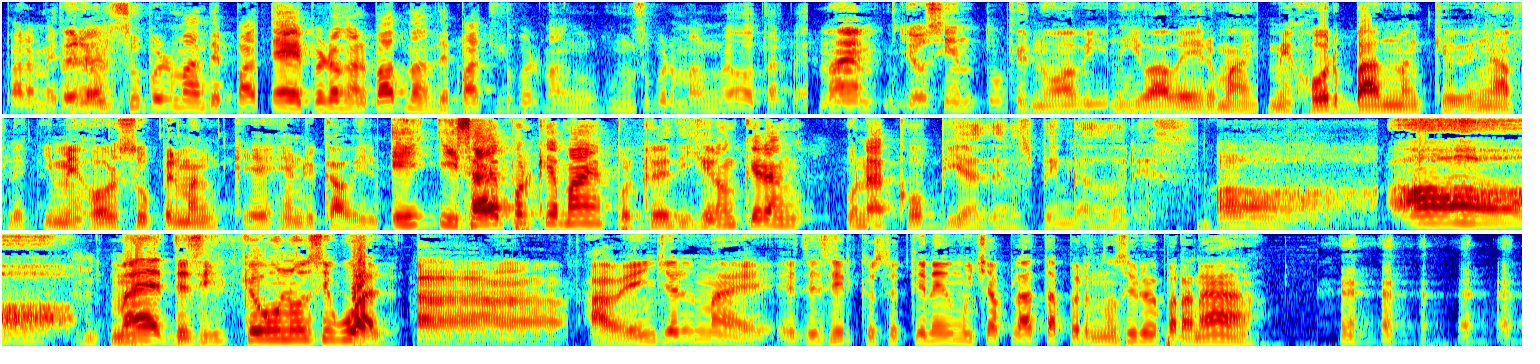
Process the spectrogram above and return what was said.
Para meter Pero- al Superman de Pat. Eh, perdón, al Batman de Patty. Superman, un Superman nuevo, tal vez. Mae, yo siento que no había, ni va a haber mae, mejor Batman que Ben Affleck y mejor Superman que Henry Cavill. ¿Y, y sabe por qué, Mae? Porque les dijeron que eran una copia de los Vengadores. Mae, decir que uno es igual a Avengers, mae, es decir que usted tiene mucha plata pero no sirve para nada.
